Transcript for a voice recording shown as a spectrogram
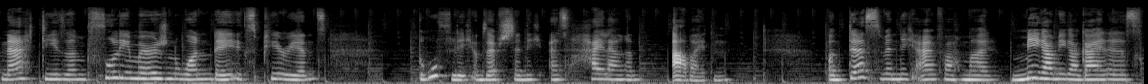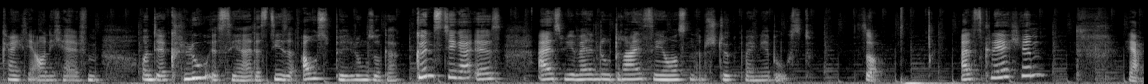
nach diesem Full Immersion One Day Experience beruflich und selbstständig als Heilerin arbeiten. Und das, wenn nicht einfach mal mega, mega geil ist, kann ich dir auch nicht helfen. Und der Clou ist ja, dass diese Ausbildung sogar günstiger ist, als wie wenn du drei Seancen am Stück bei mir buchst. So, als Klärchen, ja,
